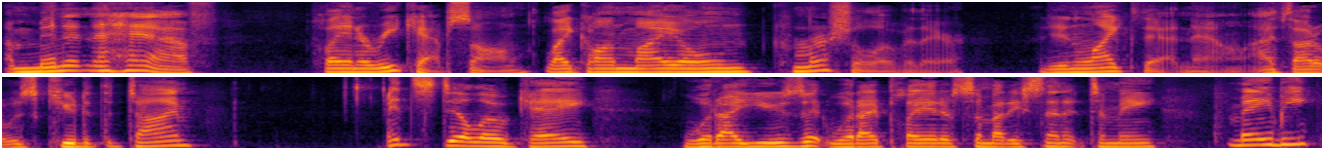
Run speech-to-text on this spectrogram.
a minute and a half playing a recap song like on my own commercial over there. I didn't like that now. I thought it was cute at the time. It's still okay. Would I use it? Would I play it if somebody sent it to me? Maybe.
